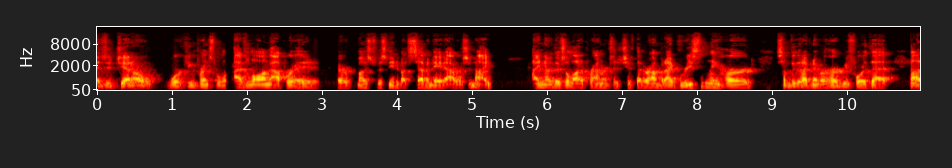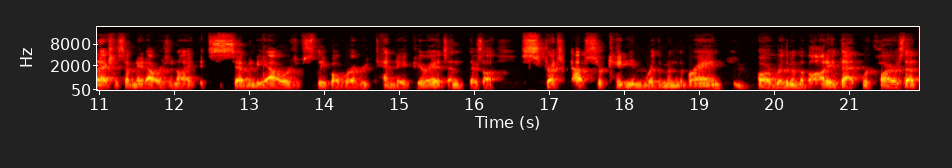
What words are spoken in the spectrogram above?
as a general working principle, I've long operated where most of us need about seven to eight hours a night. I know there's a lot of parameters that shift that around, but I've recently heard something that I've never heard before that not actually seven, eight hours a night, it's 70 hours of sleep over every 10 day periods. And there's a stretched out circadian rhythm in the brain hmm. or rhythm in the body that requires that.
